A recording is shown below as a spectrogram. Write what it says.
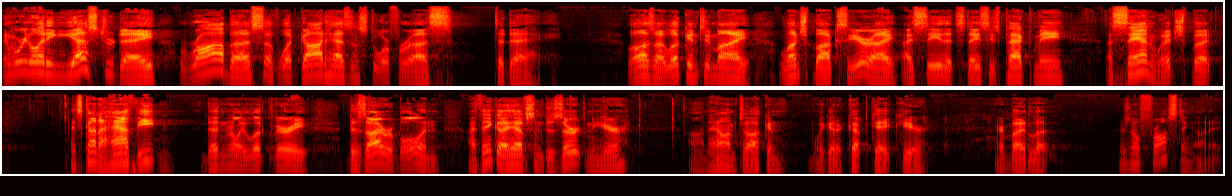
And we're letting yesterday rob us of what God has in store for us today. Well, as I look into my lunchbox here, I, I see that Stacy's packed me a sandwich, but it's kind of half eaten. It doesn't really look very desirable, and I think I have some dessert in here. Oh, now I'm talking. We got a cupcake here. Everybody look. There's no frosting on it.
